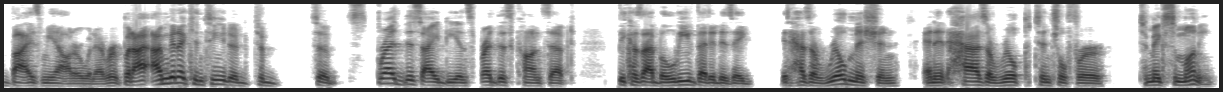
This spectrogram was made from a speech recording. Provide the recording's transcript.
buys me out or whatever. But I, I'm going to continue to to to spread this idea and spread this concept because I believe that it is a it has a real mission and it has a real potential for to make some money.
